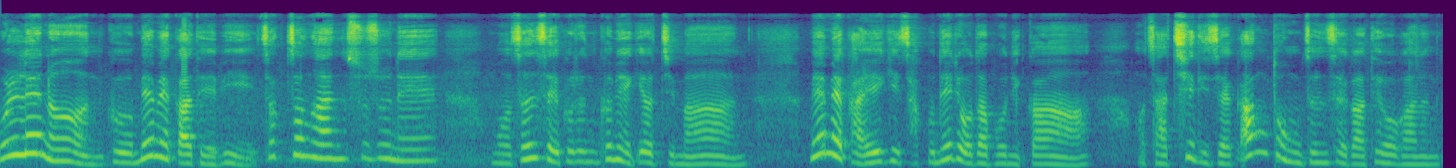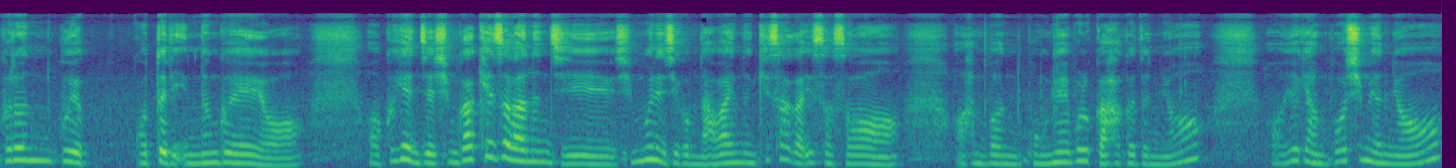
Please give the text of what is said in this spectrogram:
원래는 그 매매가 대비 적정한 수준의 뭐 전세 그런 금액이었지만 매매 가액이 자꾸 내려오다 보니까 어, 자칫 이제 깡통 전세가 되어가는 그런 구역 곳들이 있는 거예요. 어, 그게 이제 심각해져 가는지 신문에 지금 나와 있는 기사가 있어서 어, 한번 공유해 볼까 하거든요. 어, 여기 한번 보시면요.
